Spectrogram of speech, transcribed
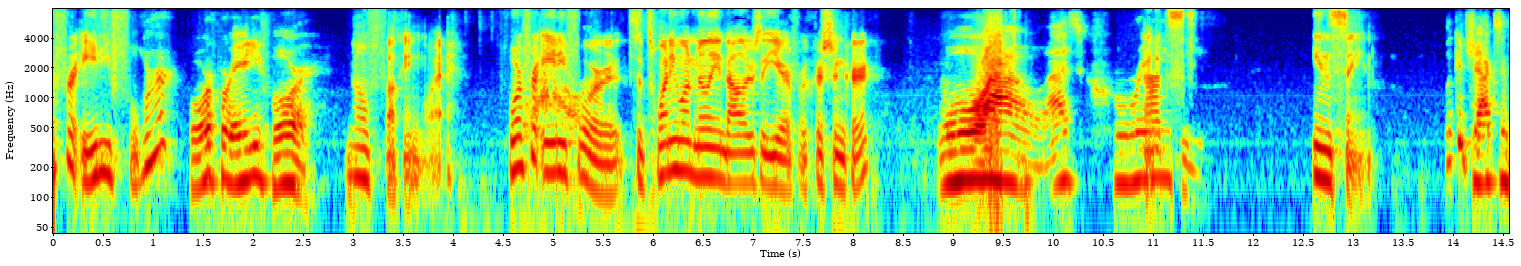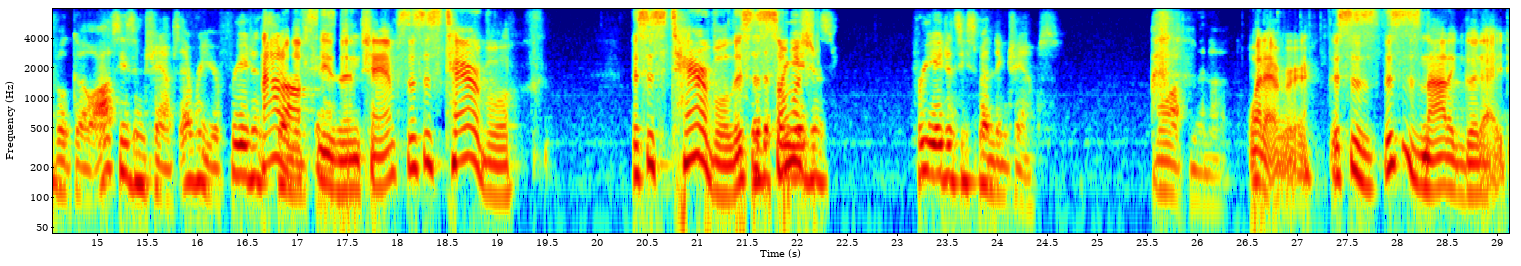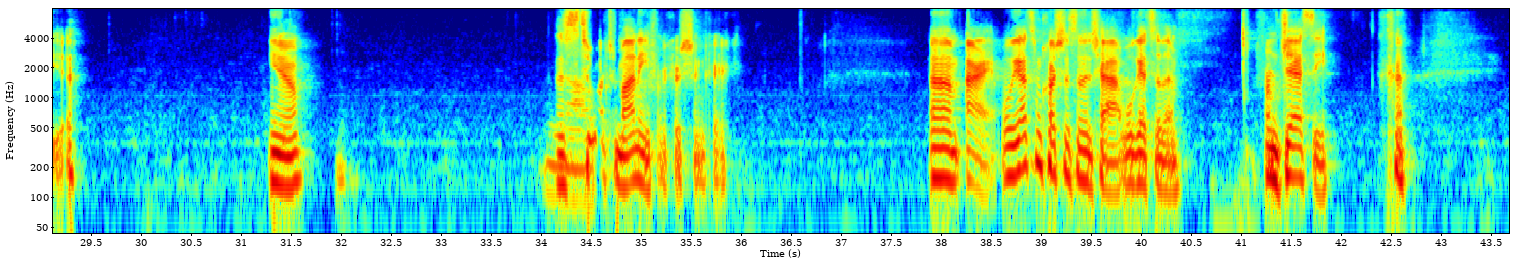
For eighty-four? Four for eighty four. No fucking way. Four for Wow. eighty-four. It's a twenty-one million dollars a year for Christian Kirk. Wow, that's crazy. That's- Insane. Look at Jacksonville go. Off-season champs every year. Free agents. Not off-season champs. This is terrible. This is terrible. This They're is so free much. agents, free agency spending champs. More often than not. Whatever. This is this is not a good idea. You know, there's too much money for Christian Kirk. Um. All right. Well, we got some questions in the chat. We'll get to them. From Jesse.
